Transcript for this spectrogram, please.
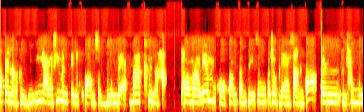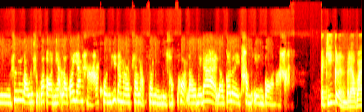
ก็เป็นหนังสือดียังที่มันเป็นความสมบูรณ์แบบมากขึ้นนะคะพอมาเล่มขอความสันติจงประสบแด่ฉันก็เป็นหนังสือทำมือ ซึ่งเรารู้สึกว่าตอนนี้เราก็ยังหาคนที่จะมาสนับสนุนหรือ support เราไม่ได้ เราก็เลยทำเองก่อนอะคะตะกี้เกริ่นไปแล้วว่า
